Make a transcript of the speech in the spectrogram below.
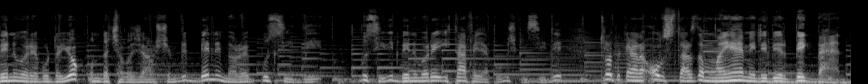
benim oraya burada yok. Onu da çalacağım şimdi. Benim oraya bu CD bu CD benim oraya ithafen yapılmış bir CD. Tropicana All Stars'da Miami'li bir big band.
